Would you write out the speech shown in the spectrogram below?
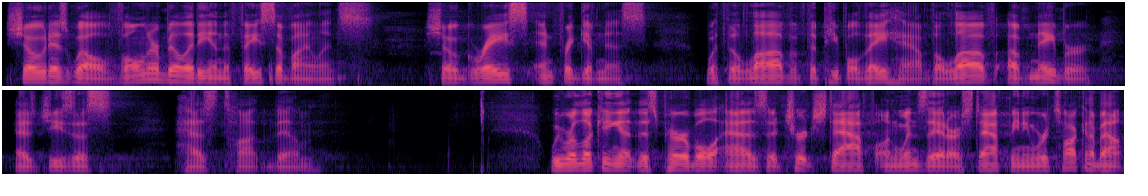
showed as well vulnerability in the face of violence, show grace and forgiveness with the love of the people they have, the love of neighbor as Jesus has taught them. We were looking at this parable as a church staff on Wednesday at our staff meeting. We were talking about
